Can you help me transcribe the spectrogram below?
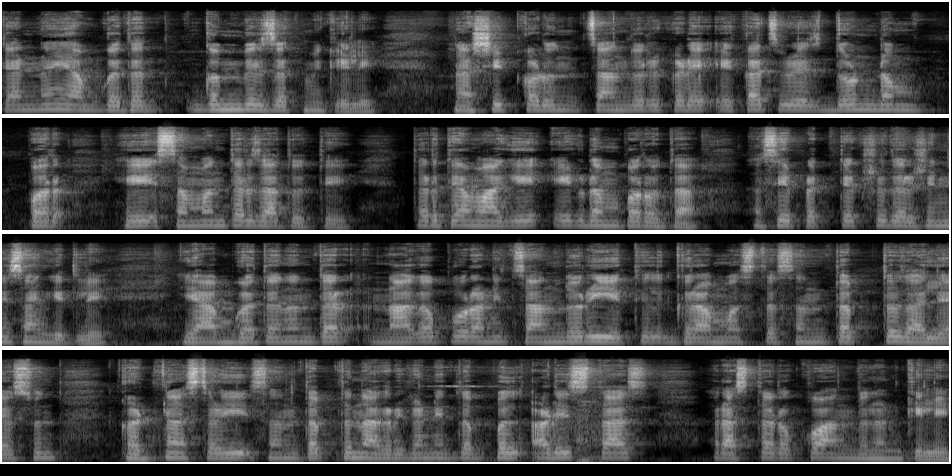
त्यांनाही अपघातात गंभीर जखमी केले. नाशिककडून चांदोरीकडे एकाच वेळेस दोन डंपर हे समांतर जात होते तर त्यामागे एक डंपर होता असे प्रत्यक्षदर्शींनी सांगितले. या अपघातानंतर नागापूर आणि चांदोरी येथील ग्रामस्थ संतप्त झाले असून घटनास्थळी संतप्त नागरिकांनी तब्बल अडीच तास रास्ता रोको आंदोलन केले.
